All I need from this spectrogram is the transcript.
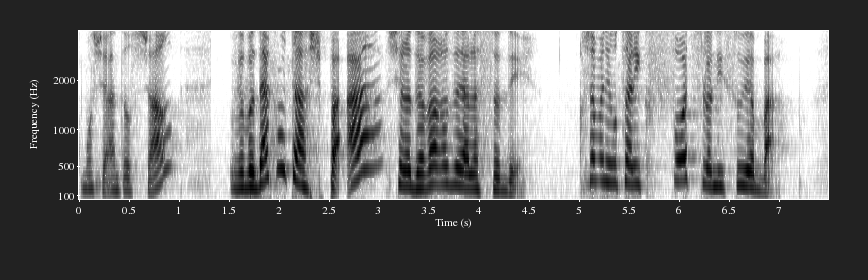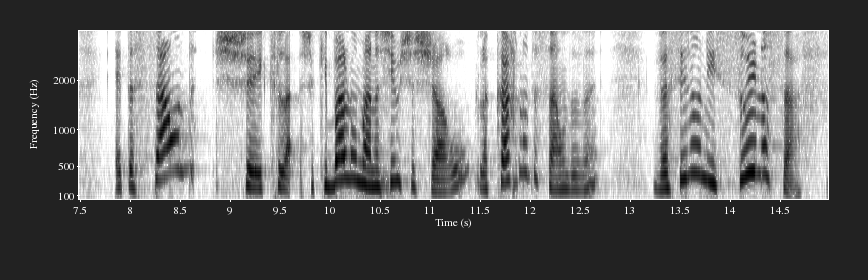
כמו שאנטרס שר, ובדקנו את ההשפעה של הדבר הזה על השדה. עכשיו אני רוצה לקפוץ לניסוי הבא. את הסאונד שקל... שקיבלנו מאנשים ששרו, לקחנו את הסאונד הזה ועשינו ניסוי נוסף.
